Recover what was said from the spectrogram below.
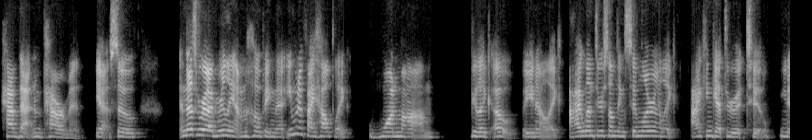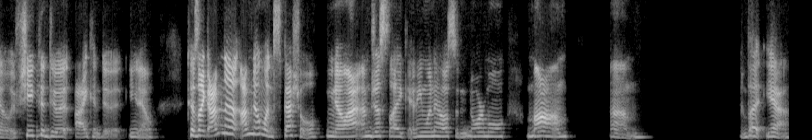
have that empowerment. Yeah so and that's where i'm really i'm hoping that even if i help like one mom be like oh you know like i went through something similar like i can get through it too. You know if she could do it i can do it you know? Because like i'm not i'm no one special you know? I, i'm just like anyone else a normal mom um but yeah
